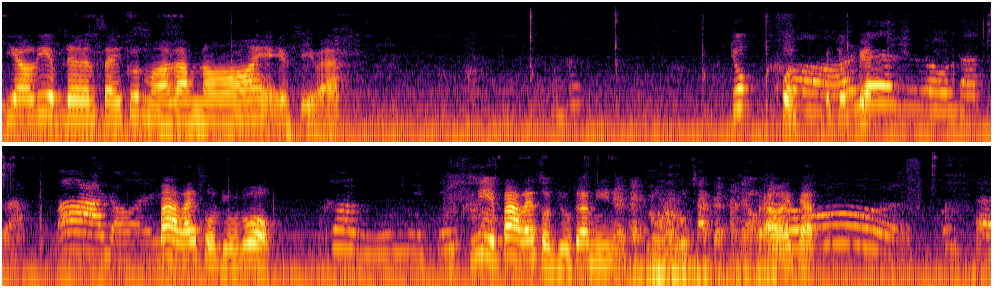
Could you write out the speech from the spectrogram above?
เกี่ยวรีบเดินใส่ชุดหมอลำน้อยเอฟซีไปจุ๊บปวดไปจุ๊บเป็ดลงตาจับป้าหน่อยป้าไลฟ์สดอยู่ลูกเครื่องนี้มีติ๊กนี่ป้าไลฟ์สดอยู่เครื่องนี้เนี่ยแท็กรู้เหรอลูกชัดแบบนั้นแล้ว ไปเอา iPad เอา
